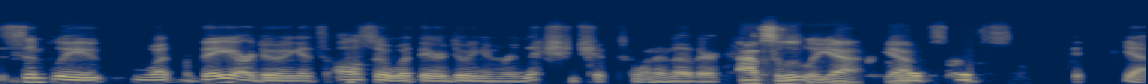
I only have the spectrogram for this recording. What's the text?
simply what they are doing it's also what they are doing in relationship to one another. Absolutely yeah yeah. So it's, it's, yeah.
